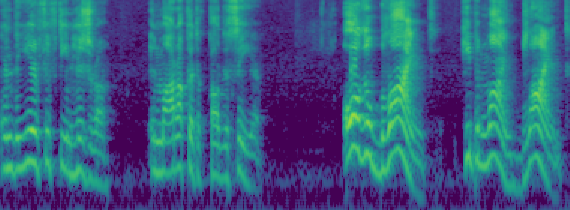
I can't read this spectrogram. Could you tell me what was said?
in the year 15 Hijrah in Ma'rakat al-Qadisiyah. Although blind, keep in mind, blind,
